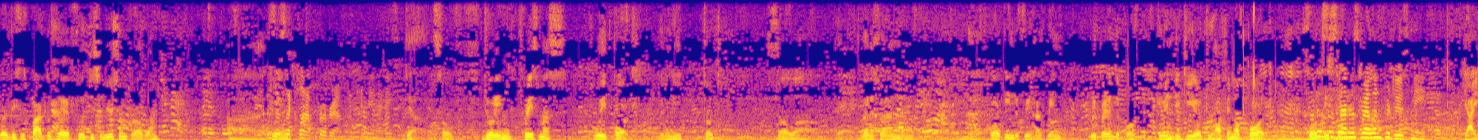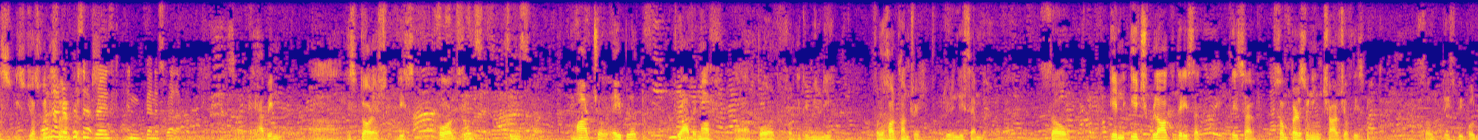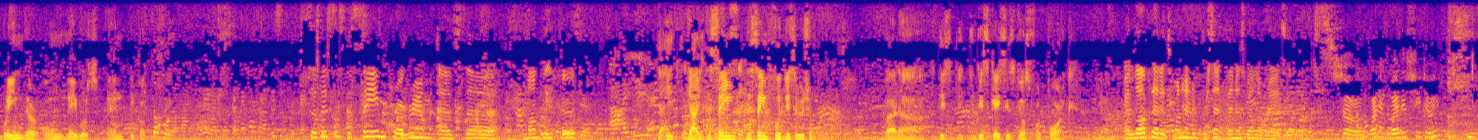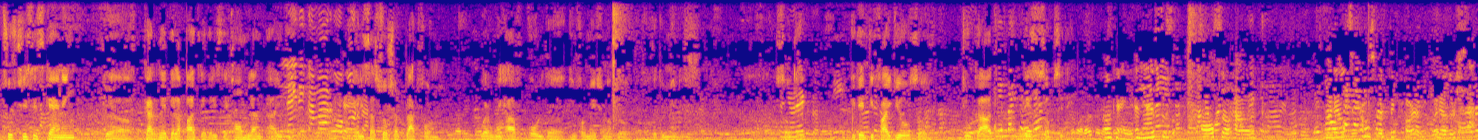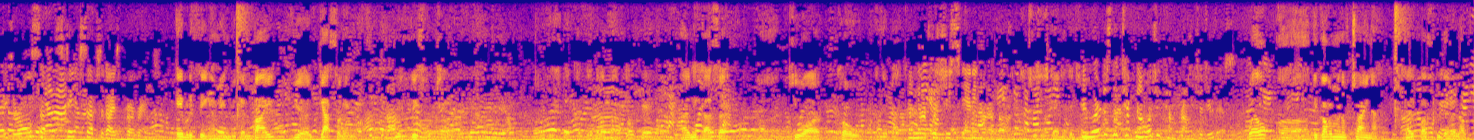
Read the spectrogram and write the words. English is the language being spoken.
Well, this is part of the food distribution program. Uh, This is the CLAP program, the community. yeah, so during Christmas we eat pork, we don't eat turkey. So uh, Venezuelan uh, pork industry has been preparing the pork during the year to have enough pork. So for this is uh, Venezuelan produced meat, Yeah, it's, it's just Venezuelan. 100% raised in Venezuela. So they have been uh, storage this pork since since March or April to have enough uh, pork for the community, for the whole country during December. So in each block there is a there is a some person in charge of this block. So these people bring their own neighbors and pick up the food. So this is the same program as the monthly food. Yeah, it, yeah, it's the same the same food distribution, program. but uh, this in this case is just for pork. I love that it's 100% Venezuela raised. So what what is she doing? So she's scanning the Carnet de la Patria, that is the Homeland ID. There is a social platform where we have all the information of the, of the communities. So they identify you, so you got this subsidy. Okay, and this is also how. What else comes with the card? What other? These are all sub, state subsidized programs. Everything, I mean, you can buy your gasoline with this, for example. Uh-huh. And it has a QR code in the back. And that's what she's scanning on her phone. She's scanning the And where does the technology come from to do this? Well, uh, the government of China helped us to develop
